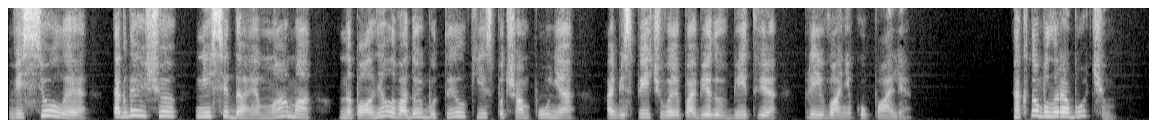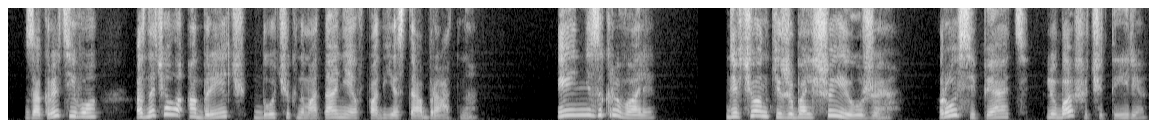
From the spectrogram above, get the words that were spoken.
веселая, тогда еще не седая мама наполняла водой бутылки из-под шампуня, обеспечивая победу в битве при Иване Купале. Окно было рабочим. Закрыть его означало обречь дочек на мотание в подъезд и обратно. И не закрывали. Девчонки же большие уже. Роси пять, Любаша четыре.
